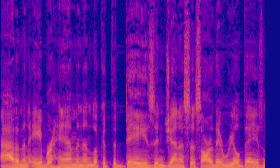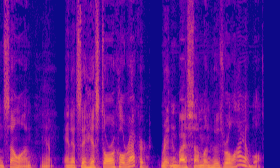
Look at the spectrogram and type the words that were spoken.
Adam and Abraham and then look at the days in Genesis. Are they real days and so on? Yep. And it's a historical record written by someone who's reliable.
